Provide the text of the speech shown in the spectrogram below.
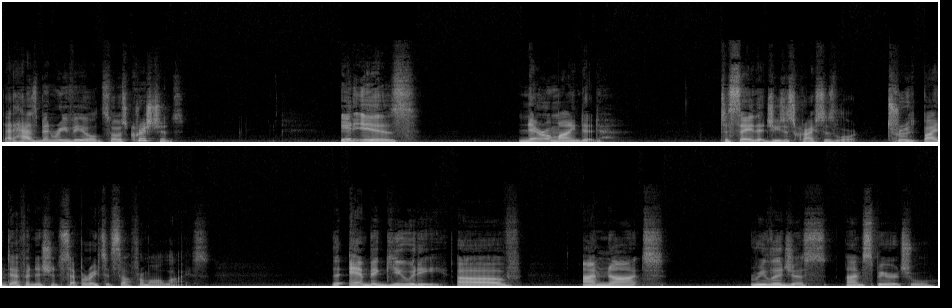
that has been revealed. So, as Christians, it is narrow minded to say that Jesus Christ is Lord. Truth, by definition, separates itself from all lies. The ambiguity of I'm not religious, I'm spiritual.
